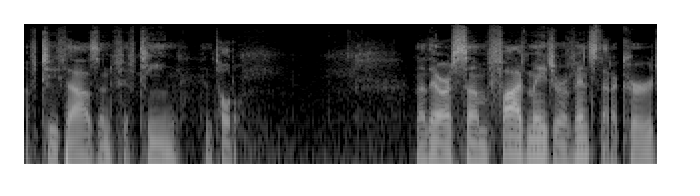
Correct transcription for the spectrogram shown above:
of 2015 in total. Now, there are some five major events that occurred.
